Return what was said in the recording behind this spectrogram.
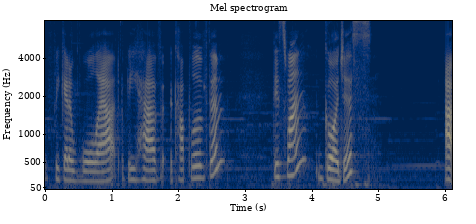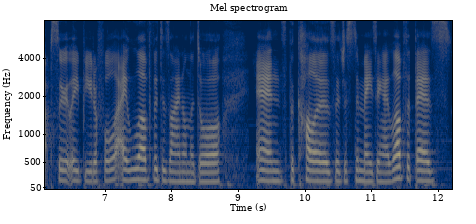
If we get a wall out, we have a couple of them. This one, gorgeous absolutely beautiful. I love the design on the door and the colors are just amazing. I love that there's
